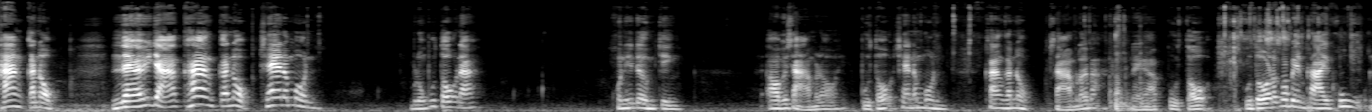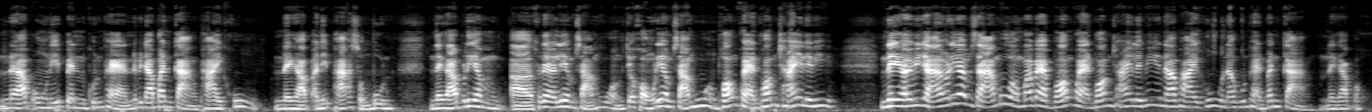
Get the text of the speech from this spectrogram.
ข้างกระหนกนะครับพี่จ๋าข้างกระหนกแช่น้ำมนต์หลวงปู่โตนะ คนนี้เดิมจริง เอาไปสามร้อยปูโตะแช่น้ำมนต์ข้างกระหนกสามร้อยบาทนะครับปูโตะปูโตะแล้วก็เป็นพายคู่นะครับองค์นี้เป็นขุนแผนนะพี่ดาบ้านกลางพายคู่นะครับอันนี้พระสมบูรณ์นะครับเลี่ยมอ่าเขาเรียกเลี่ยมสามห่วงเจ้าของเลี่ยมสามห่วงพร้อมแขวนพร้อมใช้เลยพี่นี่ครับพี่จ๋าเลี่ยมสามห่วงมาแบบพร้อมแขวนพร้อมใช้เลยพี่นะพายคู่นะคุณแผนบ้านกลางนะครับโอ้โห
